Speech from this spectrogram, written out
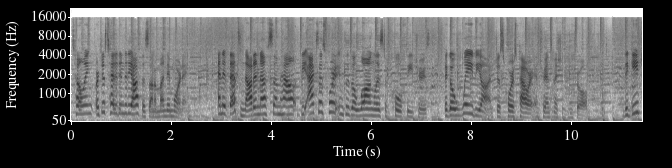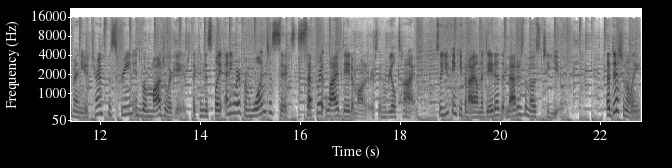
towing, or just headed into the office on a Monday morning. And if that's not enough somehow, the Accessport includes a long list of cool features that go way beyond just horsepower and transmission control. The gauge menu turns the screen into a modular gauge that can display anywhere from one to six separate live data monitors in real time, so you can keep an eye on the data that matters the most to you. Additionally,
